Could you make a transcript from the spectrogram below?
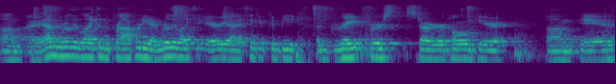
Um, I am really liking the property. I really like the area. I think it could be a great first starter home here. Um, and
